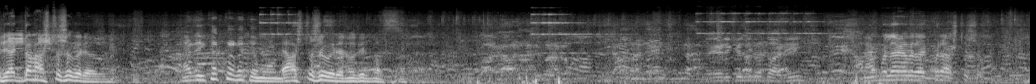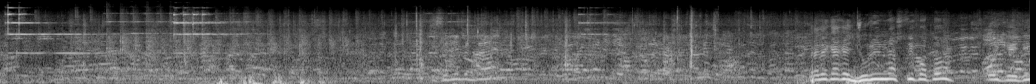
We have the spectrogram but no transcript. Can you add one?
এটা একদম আটশোশো করে হবে। আর এই কাতলাটা কেমন? আটশোশো করে নদীর মাছ। একবারে আটশোশো। তাহলে কাকা জুরির মাছটি কত? ওই কেজি।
